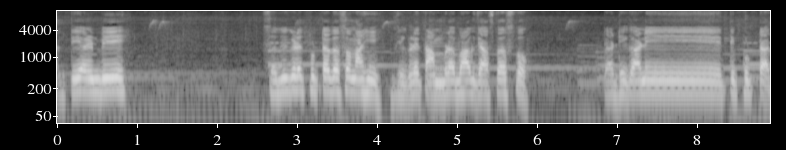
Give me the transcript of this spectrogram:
आणि ती अळंबी सगळीकडेच फुटतात असं नाही. जिकडे तांबडा भाग जास्त असतो त्या ठिकाणी ती फुटतात.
